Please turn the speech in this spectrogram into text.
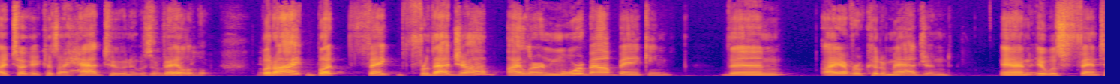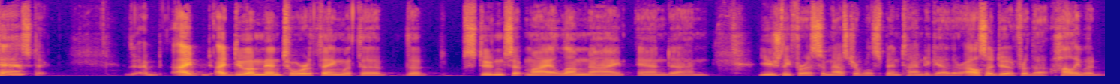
I took it because I had to and it was available. But I but thank for that job, I learned more about banking than I ever could imagined, and it was fantastic. I I do a mentor thing with the the students at my alumni, and um, usually for a semester we'll spend time together. I also do it for the Hollywood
